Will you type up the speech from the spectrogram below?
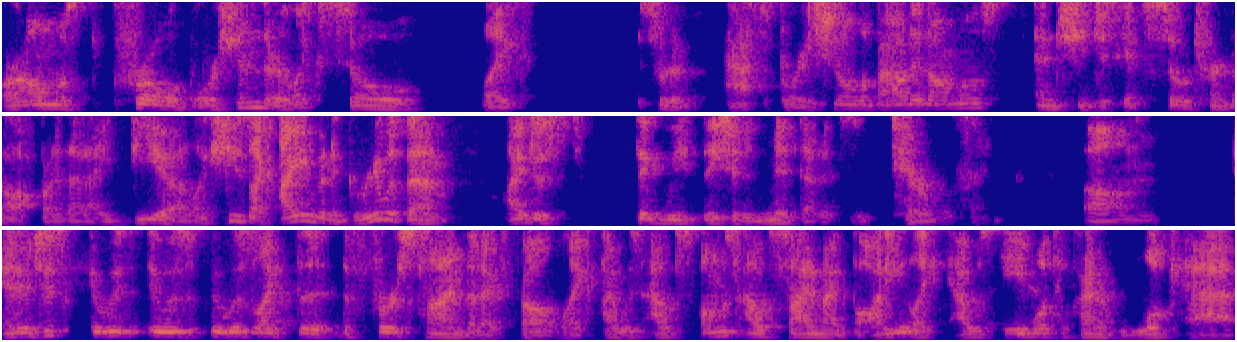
are almost pro-abortion. They're like so like sort of aspirational about it almost, and she just gets so turned off by that idea. Like she's like, I even agree with them. I just think we they should admit that it's a terrible thing. Um, and it just it was it was it was like the the first time that i felt like i was out almost outside my body like i was able to kind of look at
